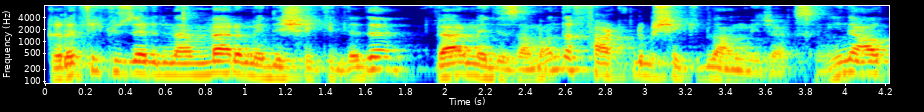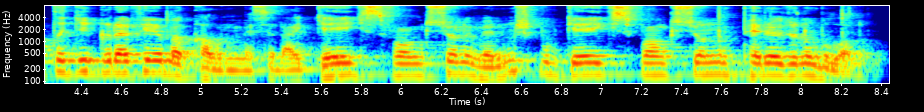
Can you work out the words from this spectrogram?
Grafik üzerinden vermediği şekilde de vermediği zaman da farklı bir şekilde anlayacaksın. Yine alttaki grafiğe bakalım mesela. Gx fonksiyonu verilmiş. Bu gx fonksiyonunun periyodunu bulalım.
